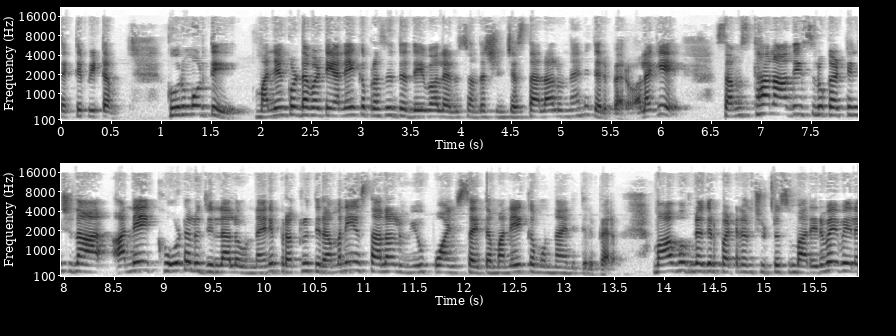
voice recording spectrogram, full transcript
శక్తిపీఠం కురుమూర్తి మన్యంకొండ వంటి అనేక ప్రసిద్ధ దేవాలయాలు సందర్శించే స్థలాలు ఉన్నాయని తెలిపారు. అలాగే సంస్థానాధీశులు కట్టించిన అనేక కోటలు జిల్లాలో ఉన్నాయని ప్రకృతి రమణీయ స్థలాలు వ్యూ పాయింట్స్ సైతం అనేకం ఉన్నాయని తెలిపారు. మహబూబ్ నగర్ పట్టణం చుట్టూ సుమారు ఇరవై వేల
